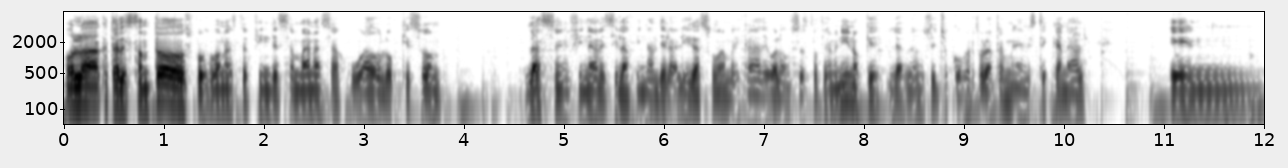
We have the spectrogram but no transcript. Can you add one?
Hola, ¿qué tal están todos? Pues bueno, este fin de semana se ha jugado lo que son las semifinales y la final de la Liga Sudamericana de Baloncesto Femenino, que le habíamos hecho cobertura también en este canal en,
